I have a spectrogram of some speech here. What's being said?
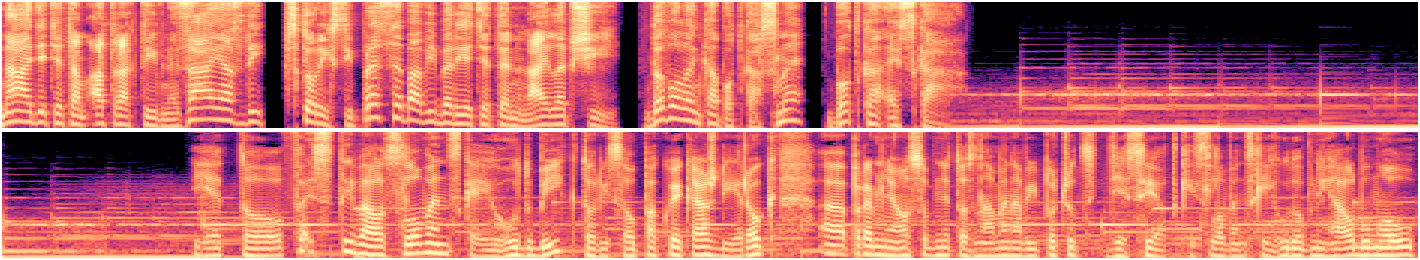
Nájdete tam atraktívne zájazdy, z ktorých si pre seba vyberiete ten najlepší. dovolenka.sme.sk Je to festival slovenskej hudby, ktorý sa opakuje každý rok a pre mňa osobne to znamená vypočuť desiatky slovenských hudobných albumov.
